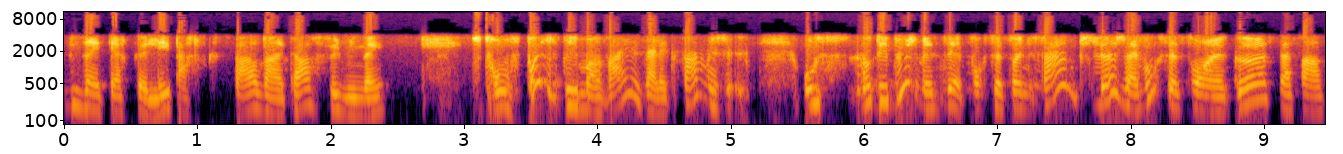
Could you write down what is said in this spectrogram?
plus interpellés par ce qui se passe dans le corps féminin trouve pas l'idée mauvaise, Alexandre. Mais au, début, je me disais, il faut que ce soit une femme. Puis là, j'avoue que ce soit un gars, ça fait en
